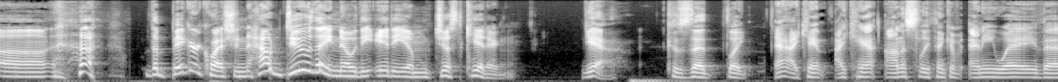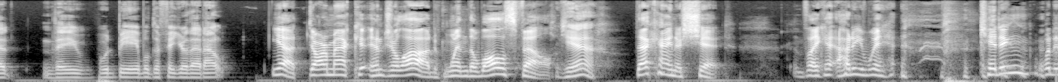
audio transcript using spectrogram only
Uh, the bigger question how do they know the idiom just kidding? Yeah. Cause that like yeah, I can't I can't honestly think of any way that they would be able to figure that out. Yeah, Darmok and Jalad when the walls fell. Yeah. That kind of shit. It's like, how do you win? kidding? What?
